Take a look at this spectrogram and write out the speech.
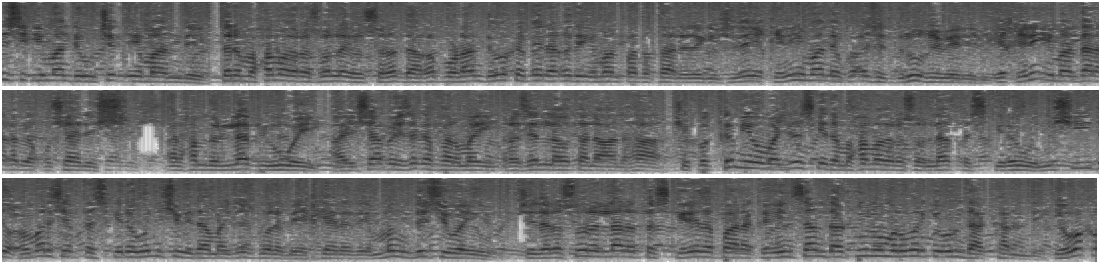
د شي ایمان دی او چې ایمان دی تر محمد رسول الله یو سنت دغه پړان دی وکړي هغه د ایمان په تعالی لګي چې یقیني ایمان دی کو اجه دروغ ویلي یقیني ایماندار هغه خوشاله شي الحمدلله به وی عائشه به زکه فرمای رضی الله تعالی عنها چې په کوم یو مجلس کې د محمد رسول الله تذکره ونی شي د عمر شپ تذکره ونی شي دا مجلس ګوره به خیر دی موږ د شي وایو چې د رسول الله د تذکره لپاره که انسان د ټول عمر ورکه اون دا کم دی یو وخت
